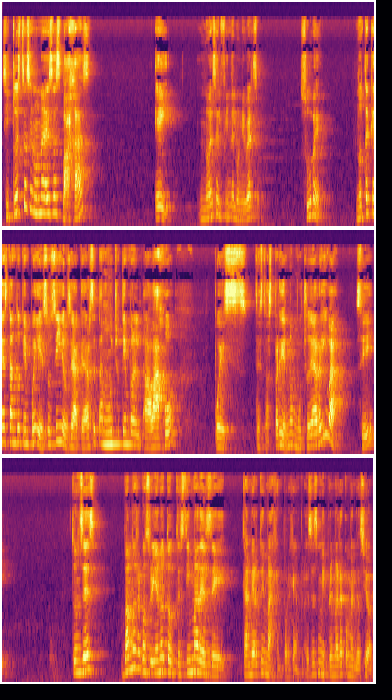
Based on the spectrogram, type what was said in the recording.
Si tú estás en una de esas bajas, hey, no es el fin del universo. Sube. No te quedes tanto tiempo ahí, eso sí, o sea, quedarse tan mucho tiempo abajo pues te estás perdiendo mucho de arriba, ¿sí? Entonces, vamos reconstruyendo tu autoestima desde cambiar tu imagen, por ejemplo. Esa es mi primera recomendación.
